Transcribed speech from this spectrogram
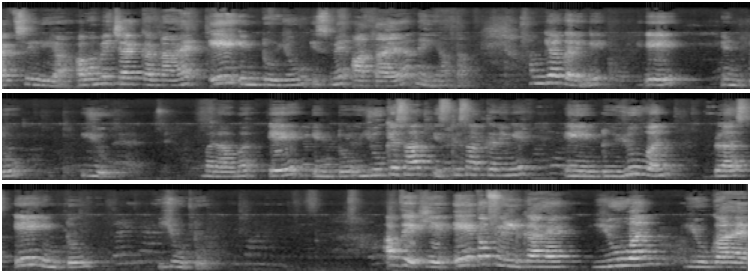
f से लिया। अब हमें चेक करना है, a इंटू यू इसमें आता है या नहीं आता? हम क्या करेंगे? A इंटू यू बराबर a इंटू यू के साथ इसके साथ करेंगे। A into U one plus A into U two अब देखिए, a तो फ़ील्ड का है u1 u का है।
